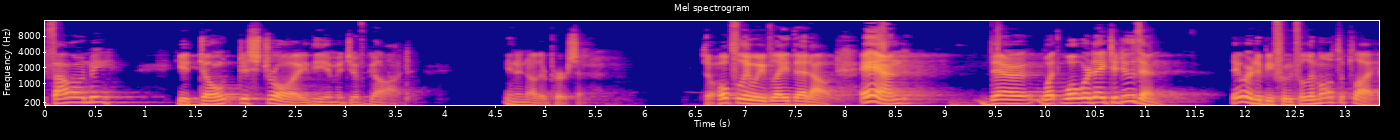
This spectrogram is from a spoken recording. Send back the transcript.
You following me? You don't destroy the image of God in another person. So hopefully we've laid that out. And there, what, what were they to do then? They were to be fruitful and multiply.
